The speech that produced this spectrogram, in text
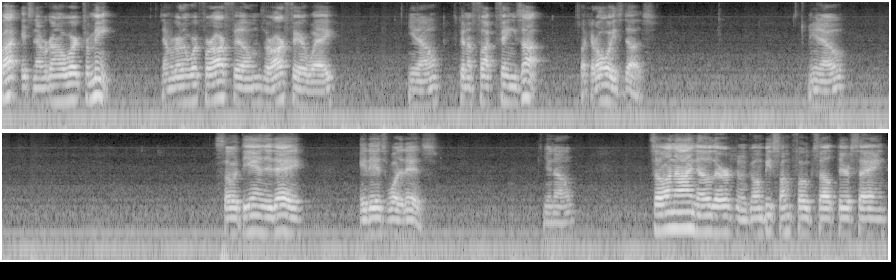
but it's never going to work for me. It's never going to work for our films or our fairway. You know, it's going to fuck things up like it always does. You know? So at the end of the day, it is what it is. You know? So, and I know there's going to be some folks out there saying,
